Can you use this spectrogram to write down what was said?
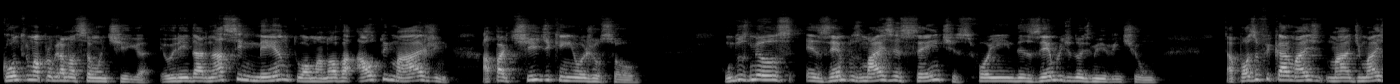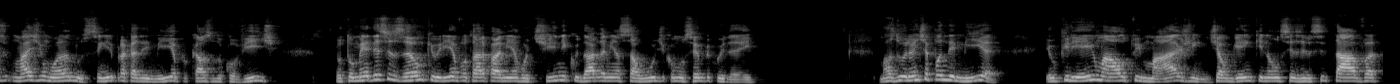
contra uma programação antiga. Eu irei dar nascimento a uma nova autoimagem a partir de quem hoje eu sou. Um dos meus exemplos mais recentes foi em dezembro de 2021. Após eu ficar mais, de mais, mais de um ano sem ir para academia por causa do Covid, eu tomei a decisão que eu iria voltar para a minha rotina e cuidar da minha saúde como sempre cuidei. Mas durante a pandemia, eu criei uma autoimagem de alguém que não se exercitava,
